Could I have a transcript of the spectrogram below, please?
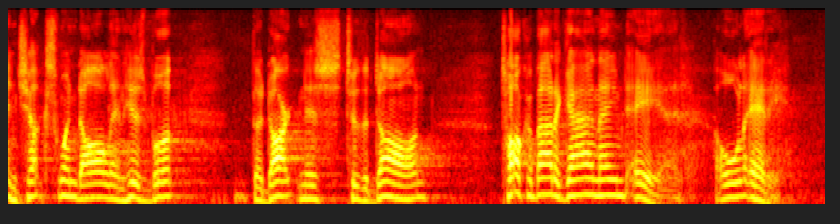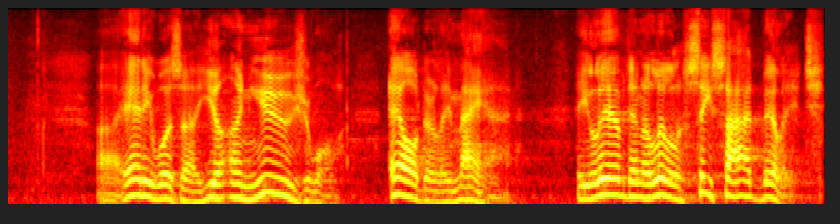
and Chuck Swindoll, in his book The Darkness to the Dawn, talk about a guy named Ed, old Eddie. Uh, Eddie was a unusual elderly man. He lived in a little seaside village.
